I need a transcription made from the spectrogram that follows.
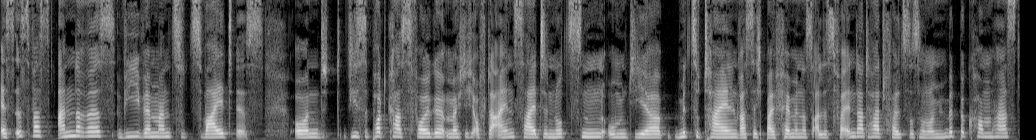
es ist was anderes, wie wenn man zu zweit ist. Und diese Podcast-Folge möchte ich auf der einen Seite nutzen, um dir mitzuteilen, was sich bei Feminist alles verändert hat, falls du es noch nicht mitbekommen hast.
